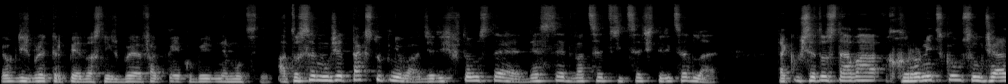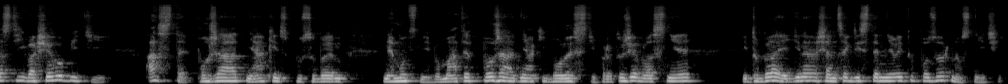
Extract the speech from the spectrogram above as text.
Jo, když bude trpět, vlastně, když bude fakt jakoby nemocný. A to se může tak stupňovat, že když v tom jste 10, 20, 30, 40 let, tak už se to stává chronickou součástí vašeho bytí a jste pořád nějakým způsobem nemocní, nebo máte pořád nějaký bolesti, protože vlastně i to byla jediná šance, kdy jste měli tu pozornost něčí.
